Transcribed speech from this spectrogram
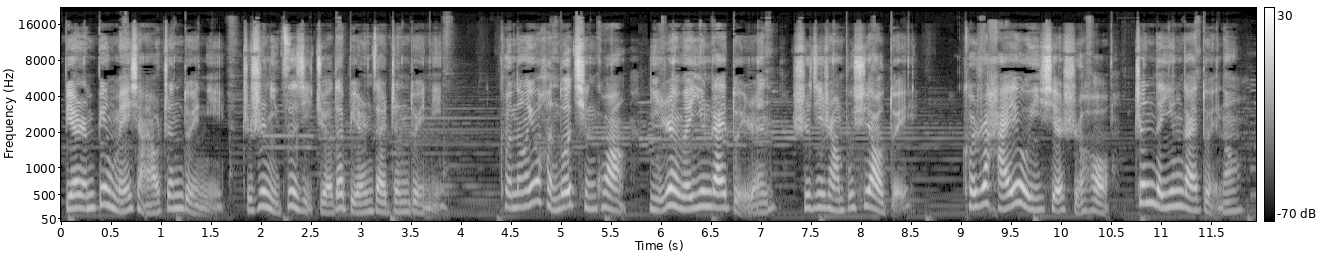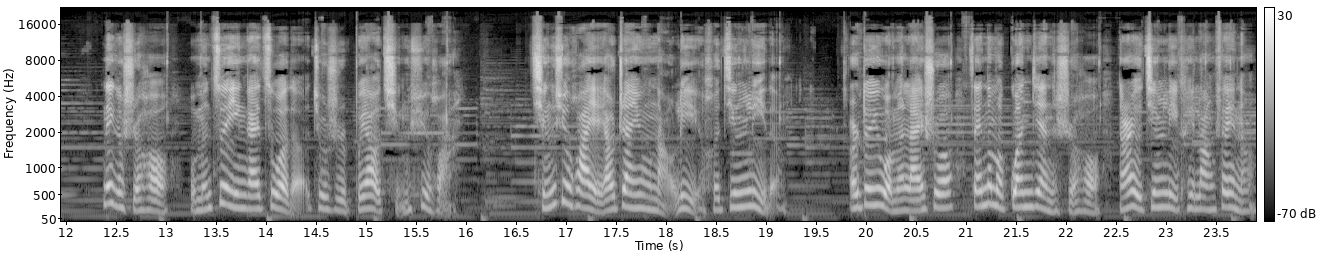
别人并没想要针对你，只是你自己觉得别人在针对你。可能有很多情况，你认为应该怼人，实际上不需要怼。可是还有一些时候，真的应该怼呢？那个时候，我们最应该做的就是不要情绪化，情绪化也要占用脑力和精力的。而对于我们来说，在那么关键的时候，哪有精力可以浪费呢？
